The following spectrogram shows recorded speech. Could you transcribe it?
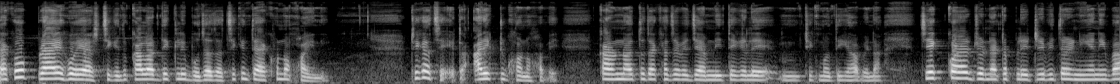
দেখো, প্রায় হয়ে আসছে, কিন্তু কালার দেখলে বোঝা যাচ্ছে, কিন্তু এখনও হয়নি। ঠিক আছে? এটা আরেকটু ঘন হবে। কারণ নয়তো দেখা যাবে জ্যাম নিতে গেলে ঠিক মতোই হবে না। চেক করার জন্য একটা প্লেটের ভিতরে নিয়ে নিবা।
